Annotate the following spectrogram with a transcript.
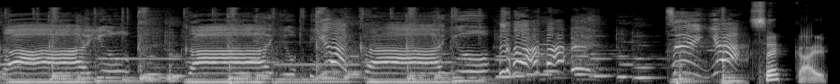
каю, каю, я каю. Це кайф,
